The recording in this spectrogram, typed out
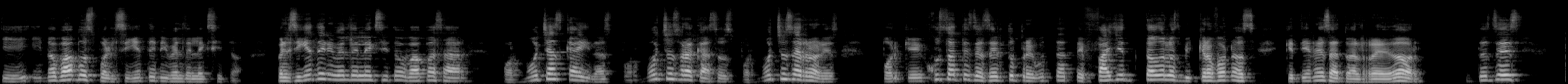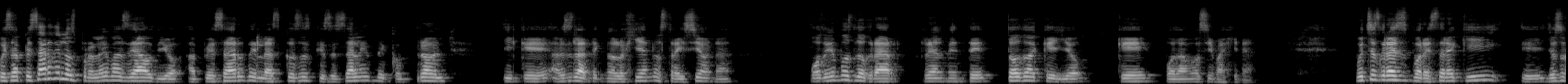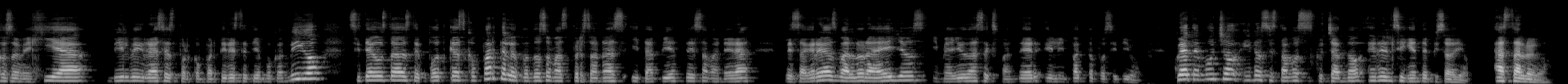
y, y, no vamos por el siguiente nivel del éxito. Pero el siguiente nivel del éxito va a pasar por muchas caídas, por muchos fracasos, por muchos errores, porque justo antes de hacer tu pregunta te fallen todos los micrófonos que tienes a tu alrededor. Entonces, pues a pesar de los problemas de audio, a pesar de las cosas que se salen de control y que a veces la tecnología nos traiciona, podemos lograr realmente todo aquello que podamos imaginar. Muchas gracias por estar aquí. Eh, yo soy José Mejía. Mil, gracias por compartir este tiempo conmigo. Si te ha gustado este podcast, compártelo con dos o más personas y también de esa manera les agregas valor a ellos y me ayudas a expandir el impacto positivo. Cuídate mucho y nos estamos escuchando en el siguiente episodio. Hasta luego.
